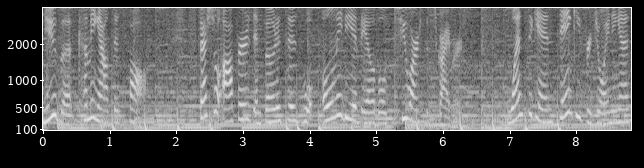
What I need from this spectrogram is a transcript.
new book coming out this fall. Special offers and bonuses will only be available to our subscribers. Once again, thank you for joining us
